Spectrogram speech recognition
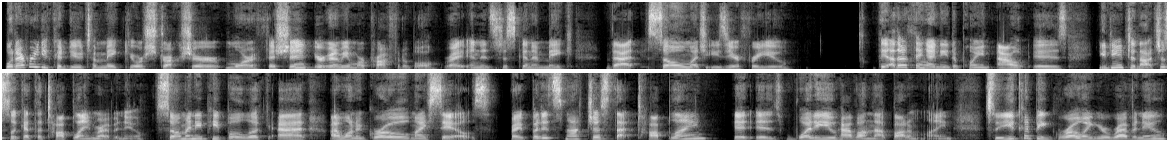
whatever you could do to make your structure more efficient, you're going to be more profitable, right? And it's just going to make that so much easier for you. The other thing I need to point out is you need to not just look at the top line revenue. So many people look at, I want to grow my sales, right? But it's not just that top line. It is what do you have on that bottom line? So you could be growing your revenue,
